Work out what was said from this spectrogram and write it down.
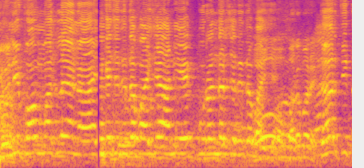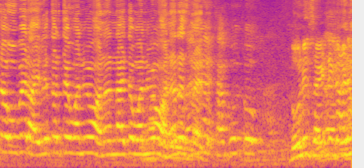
युनिफॉर्म मधलं आहे ना बँकेच्या तिथं पाहिजे आणि एक पुरंदरच्या तिथं पाहिजे. बरोबर आहे. तर तिथं उभे राहिले तर ते वनवे होणार नाही तर वनवे होणारच नाही ते. दोन्ही साईडने गाड्या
